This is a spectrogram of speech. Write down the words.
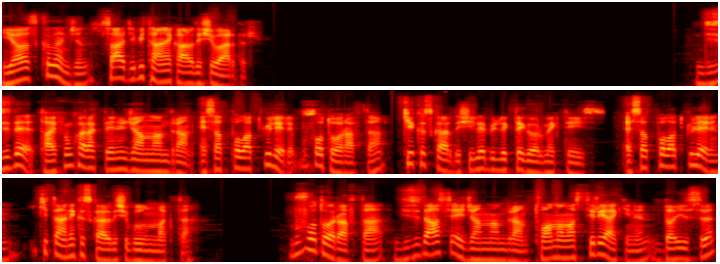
Yağız Kılıncı'nın sadece bir tane kardeşi vardır. Dizide Tayfun karakterini canlandıran Esat Polat Güler'i bu fotoğrafta iki kız kardeşiyle birlikte görmekteyiz. Esat Polat Güler'in iki tane kız kardeşi bulunmakta. Bu fotoğrafta dizide Asya'yı canlandıran Tuana Nastiryaki'nin dayısı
